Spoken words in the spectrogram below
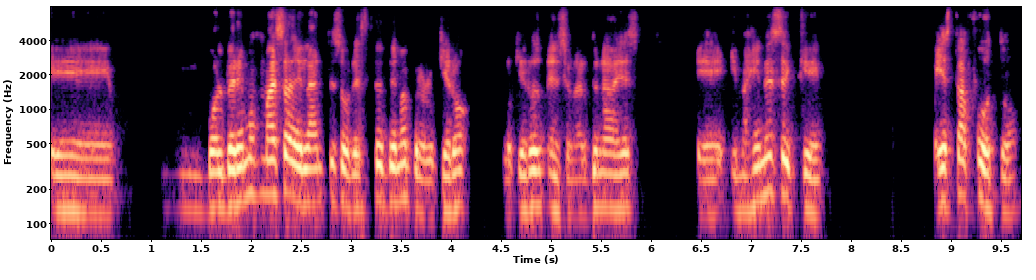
Eh, volveremos más adelante sobre este tema, pero lo quiero, lo quiero mencionar de una vez eh, imagínense que esta foto,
